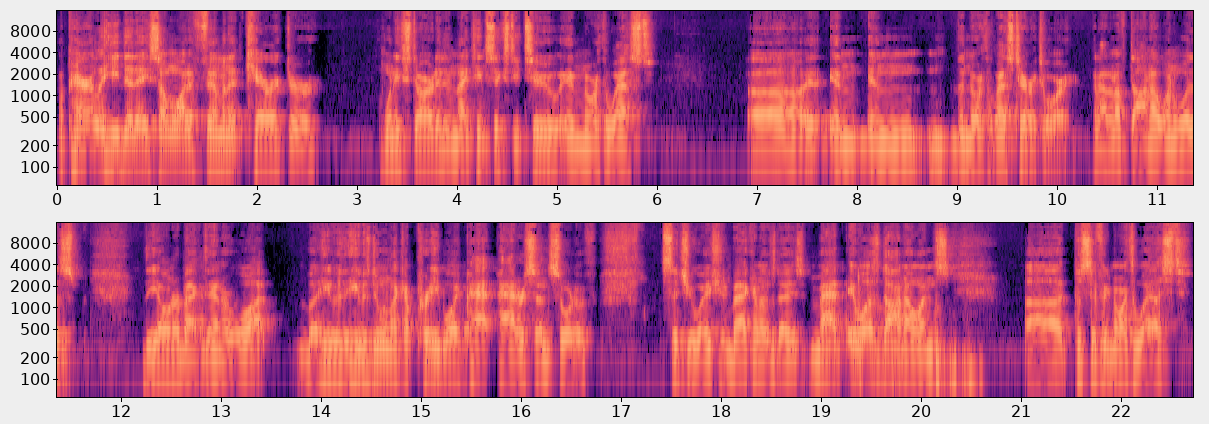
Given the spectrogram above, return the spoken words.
apparently he did a somewhat effeminate character when he started in 1962 in Northwest, uh, in in the Northwest territory. And I don't know if Don Owen was the owner back then or what, but he was he was doing like a pretty boy Pat Patterson sort of situation back in those days. Matt, it was Don Owens, uh, Pacific Northwest.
